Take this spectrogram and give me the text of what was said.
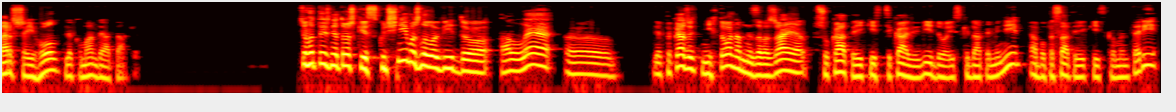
Перший гол для команди атаки. Цього тижня трошки скучні, можливо, відео, але, е, як то кажуть, ніхто нам не заважає шукати якісь цікаві відео і скидати мені, або писати якісь коментарі,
